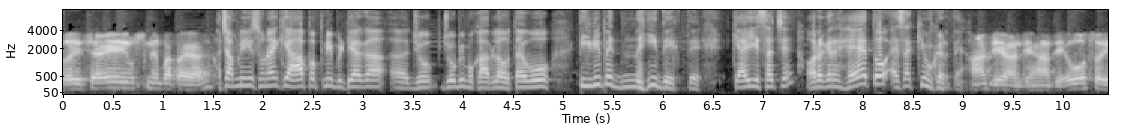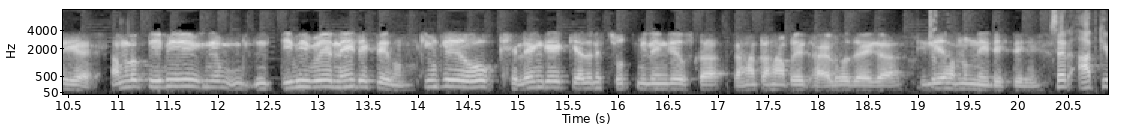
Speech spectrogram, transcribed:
तो ऐसा ही उसने बताया। अच्छा हमने ये सुना है कि आप अपनी बिटिया का जो जो भी मुकाबला होता है वो टीवी पे नहीं देखते। क्या ये सच है? और अगर है तो ऐसा क्यों करते हैं हाँ जी हाँ जी हाँ जी वो सही है। हम लोग टीवी टीवी पे नहीं देखते हूँ क्योंकि वो खेलेंगे क्या जाने चोट मिलेंगे उसका कहाँ कहाँ पे घायल हो जाएगा इसलिए हम लोग नहीं देखते हैं। सर आपकी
